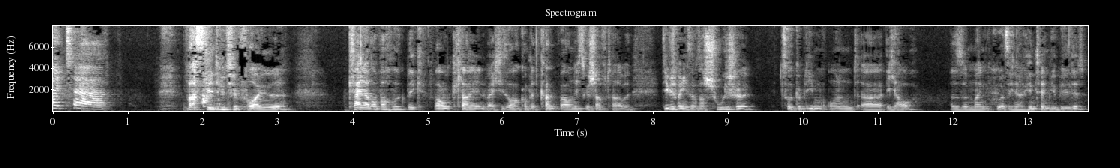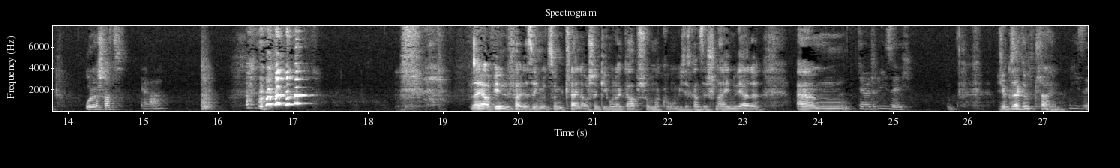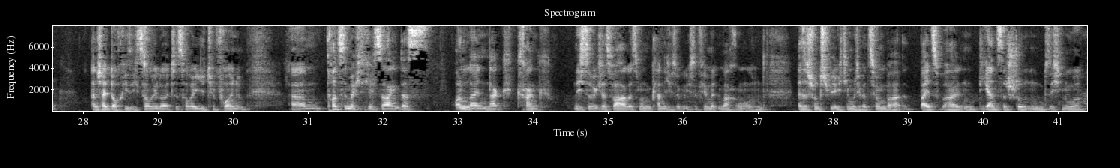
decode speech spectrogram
Leute! Was geht, YouTube-Freunde? Kleiner Wochenrückblick. Warum klein? Weil ich diese Woche komplett krank war und nichts geschafft habe. Die besprechen ist auf das Schulische zurückgeblieben und äh, ich auch. Also mein IQ hat sich nach hinten gebildet. Oder Schatz? Ja. Naja, auf jeden Fall, deswegen wird es so einen kleinen Ausschnitt geben oder gab es schon. Mal gucken, wie ich das Ganze schneiden werde. Ähm, Der wird riesig. ich habe gesagt, er wird klein. Riesig. Anscheinend doch riesig. Sorry, Leute. Sorry, YouTube-Freunde. Ähm, trotzdem möchte ich euch sagen, dass online nack krank nicht so wirklich das Wahre ist. Man kann nicht wirklich so viel mitmachen und es ist schon schwierig, die Motivation beh- beizubehalten, die ganzen Stunden sich nur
